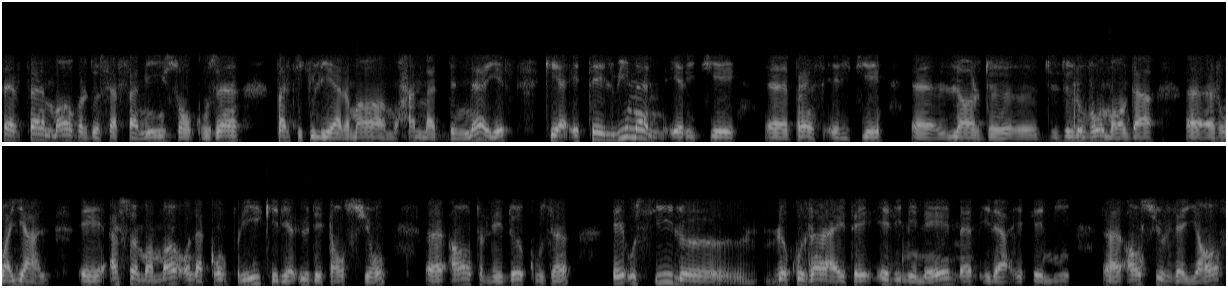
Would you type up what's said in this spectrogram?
certains membres de sa famille, son cousin particulièrement Mohammed bin Naïf, qui a été lui-même héritier, euh, prince héritier, euh, lors de, de, nouveaux mandats euh, royal. Et à ce moment, on a compris qu'il y a eu des tensions entre les deux cousins. Et aussi, le, cousin a été éliminé, même il a été mis en surveillance,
